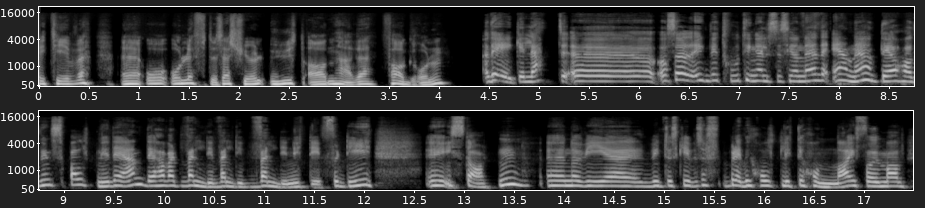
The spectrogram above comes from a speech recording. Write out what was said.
Perspektivet eh, og, og løfte seg sjøl ut av denne fagrollen? Det er ikke lett. Uh, og så egentlig to ting jeg har lyst til å si om det. Det ene er at det å ha den spalten i DN det har vært veldig veldig, veldig nyttig. Fordi uh, i starten, når vi begynte å skrive, så ble vi holdt litt i hånda i form av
